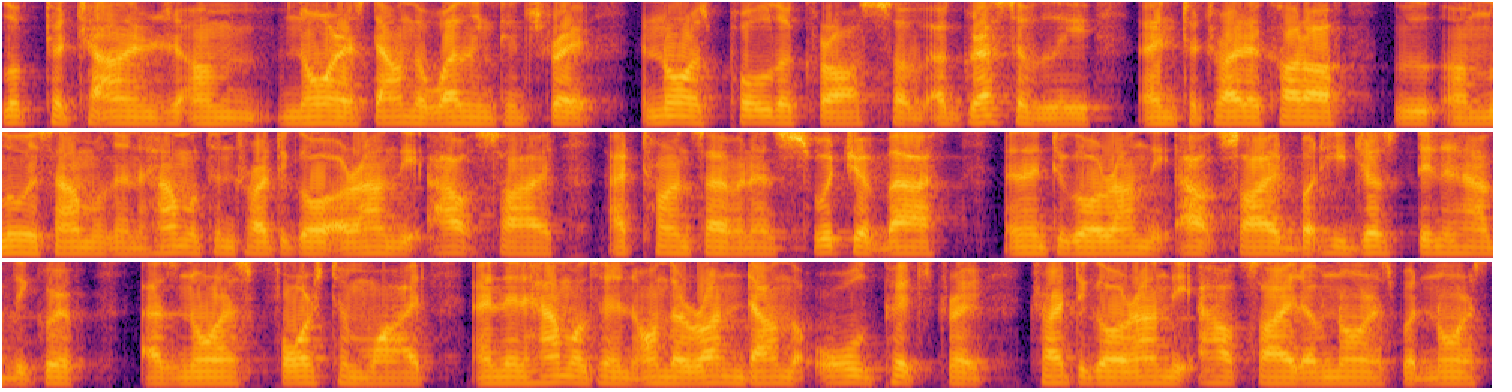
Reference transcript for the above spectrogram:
looked to challenge um Norris down the Wellington straight, and Norris pulled across aggressively and to try to cut off um Lewis Hamilton. Hamilton tried to go around the outside at turn seven and switch it back, and then to go around the outside, but he just didn't have the grip as Norris forced him wide. And then Hamilton on the run down the old pit straight tried to go around the outside of Norris, but Norris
